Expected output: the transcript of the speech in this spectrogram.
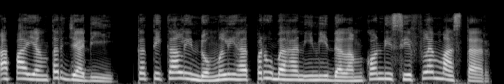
Apa yang terjadi? Ketika Lindong melihat perubahan ini dalam kondisi Flame Master,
